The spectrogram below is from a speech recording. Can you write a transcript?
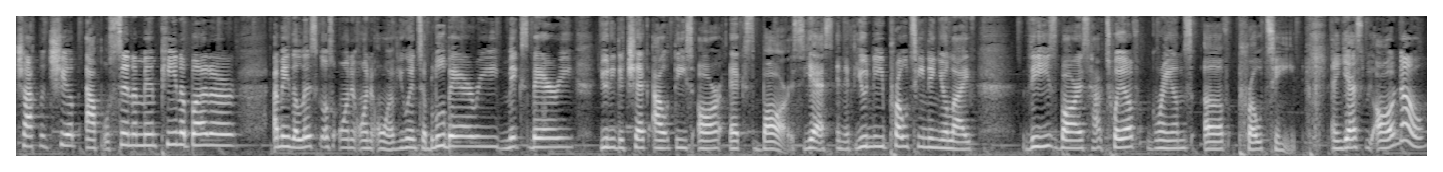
chocolate chip apple cinnamon peanut butter I mean, the list goes on and on and on. If you into blueberry, mixed berry, you need to check out these RX bars. Yes, and if you need protein in your life, these bars have 12 grams of protein. And yes, we all know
